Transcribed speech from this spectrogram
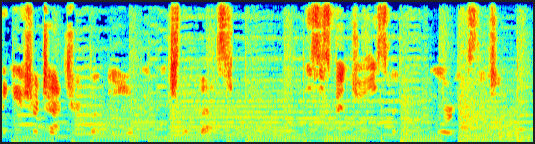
and use your tax refund to help you reach them faster. This has been Julie Smith, your extension.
